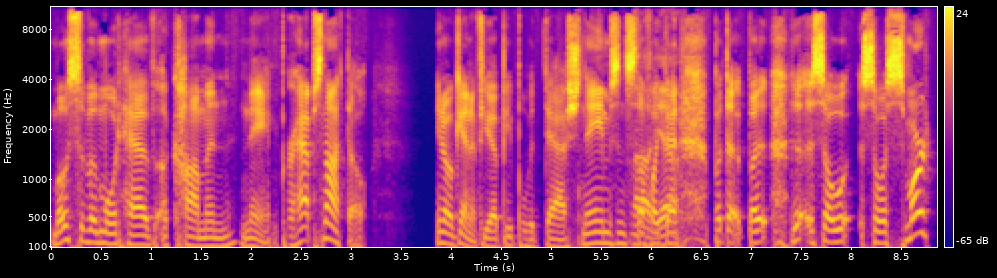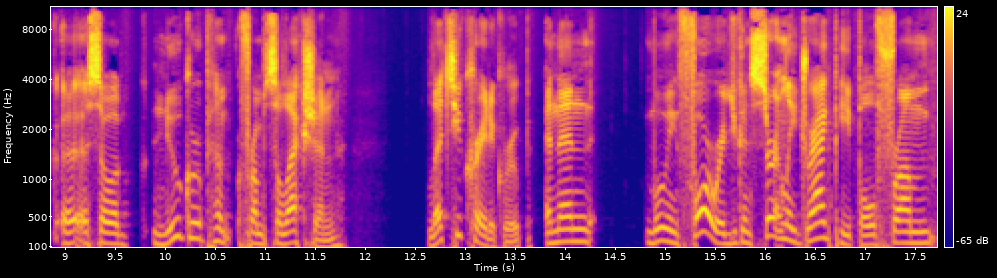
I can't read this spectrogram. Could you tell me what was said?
most of them would have a common name. Perhaps not, though. You know, again, if you have people with dash names and stuff Oh, like yeah. that. But the, but uh, so so a smart uh, so a new group from, selection lets you create a group, and then moving forward, you can certainly drag people from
